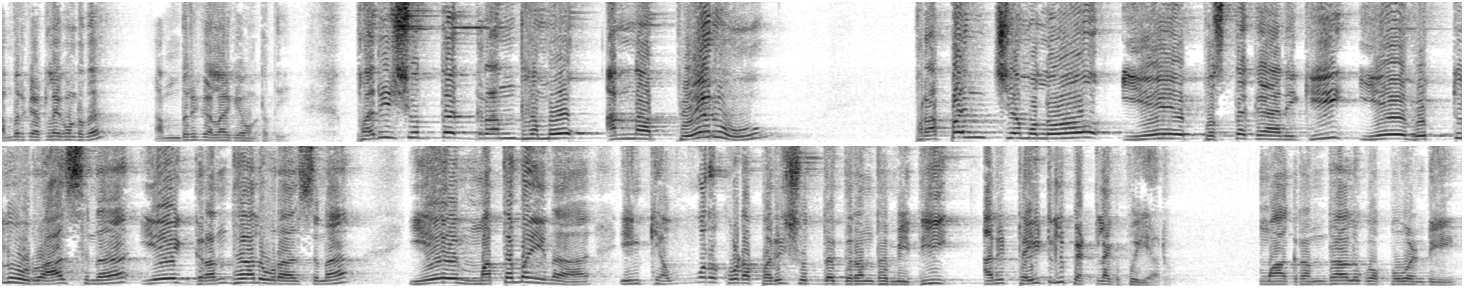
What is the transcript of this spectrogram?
అందరికి అట్లాగే ఉండదా అందరికి అలాగే ఉంటుంది. పరిశుద్ధ గ్రంథము అన్న పేరు ప్రపంచములో ఏ పుస్తకానికి ఏ వ్యక్తులు రాసిన ఏ గ్రంథాలు రాసిన ఏ మతమైన ఇంకెవ్వరు కూడా పరిశుద్ధ గ్రంథం ఇది అని టైటిల్ పెట్టలేకపోయారు. మా గ్రంథాలు గొప్పవండి.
